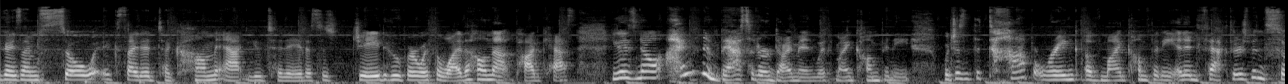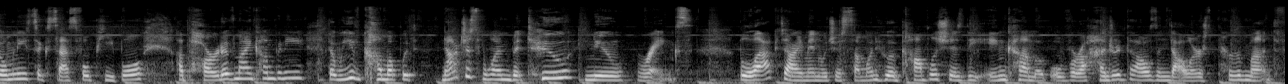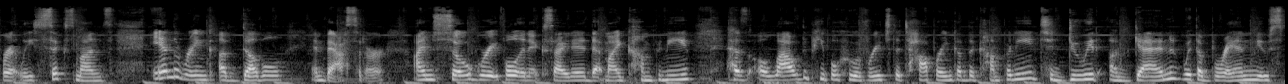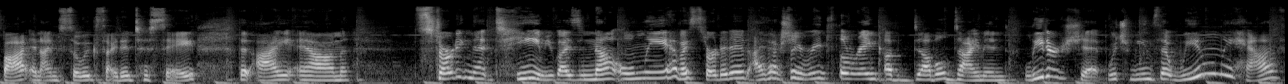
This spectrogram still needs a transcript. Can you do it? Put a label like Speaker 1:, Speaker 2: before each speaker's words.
Speaker 1: You guys, I'm so excited to come at you today. This is Jade Hooper with the Why the Hell Not podcast. You guys know I'm an ambassador diamond with my company, which is the top rank of my company. And in fact, there's been so many successful people a part of my company that we've come up with not just one, but two new ranks. Black Diamond, which is someone who accomplishes the income of over $100,000 per month for at least six months, and the rank of Double Ambassador. I'm so grateful and excited that my company has allowed the people who have reached the top rank of the company to do it again with a brand new spot. And I'm so excited to say that I am starting that team. You guys, not only have I started it, I've actually reached the rank of double diamond leadership, which means that we only have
